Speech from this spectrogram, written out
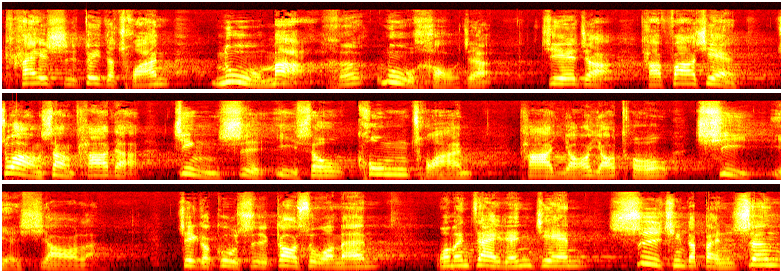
开始对着船。怒骂和怒吼着，接着他发现撞上他的竟是一艘空船，他摇摇头，气也消了。这个故事告诉我们：我们在人间事情的本身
